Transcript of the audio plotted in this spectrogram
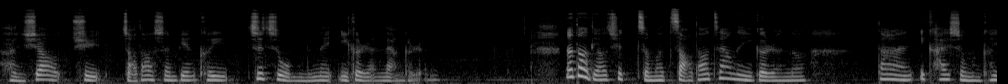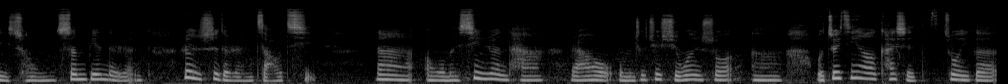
很需要去找到身边可以支持我们的那一个人、两个人。那到底要去怎么找到这样的一个人呢？当然，一开始我们可以从身边的人、认识的人找起。那，我们信任他，然后我们就去询问说，嗯、我最近要开始做一个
